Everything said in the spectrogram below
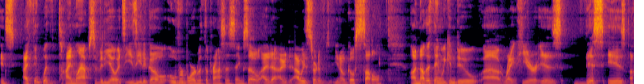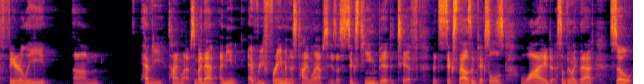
It's, I think with time lapse video, it's easy to go overboard with the processing. So I'd, I'd always sort of, you know, go subtle. Another thing we can do uh, right here is this is a fairly um, heavy time lapse. And by that, I mean every frame in this time lapse is a 16 bit TIFF that's 6,000 pixels wide, something like that. So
